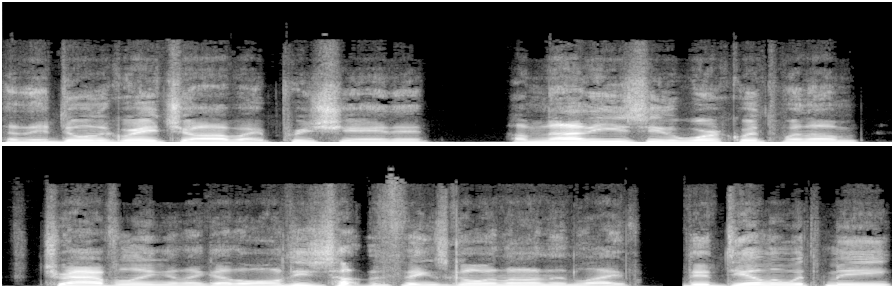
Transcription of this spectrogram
and they're doing a great job. I appreciate it. I'm not easy to work with when I'm traveling and I got all these other things going on in life. They're dealing with me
